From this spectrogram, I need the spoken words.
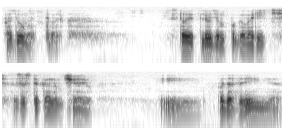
«Подумать только. Стоит людям поговорить за стаканом чаю, и подозрения,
